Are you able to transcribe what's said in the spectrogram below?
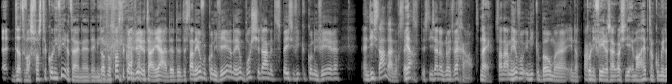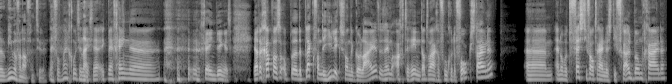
Eh, dat was vast de coniferentuin, eh, Danny. Dat was vast de coniferentuin. ja, er, er staan heel veel coniferen. Een heel bosje daar met specifieke coniferen. En die staan daar nog steeds. Ja. Dus die zijn ook nooit weggehaald. Nee, Er staan namelijk heel veel unieke bomen in dat park. coniferen zijn ook, als je die eenmaal hebt, dan kom je er ook niet meer vanaf natuurlijk. Nee, volgens mij goed en Nee. niks. Ja, ik ben geen, eh geen dinges. Ja, de grap was op de plek van de helix van de Goliath. Dus helemaal achterin. Dat waren vroeger de volkstuinen. Ehm, en op het festivalterrein dus die fruitboomgaarden.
